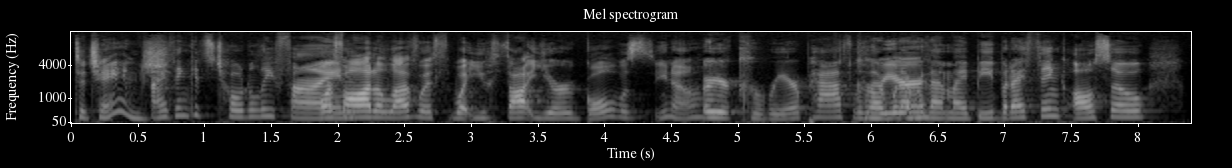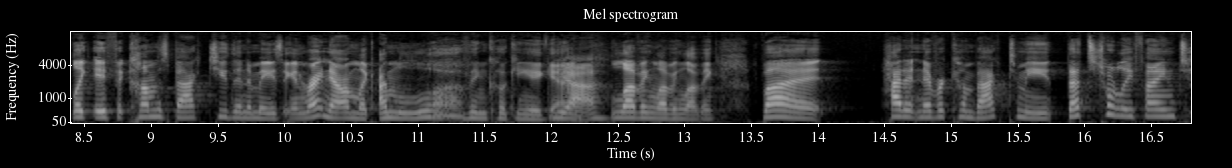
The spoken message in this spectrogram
to change I think it's totally fine. or fall out of love with what you thought your goal was you know or your career path, whatever, Career. whatever that might be. But I think also, like, if it comes back to you, then amazing. And right now, I'm like, I'm loving cooking again. Yeah. Loving, loving, loving. But had it never come back to me, that's totally fine too.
